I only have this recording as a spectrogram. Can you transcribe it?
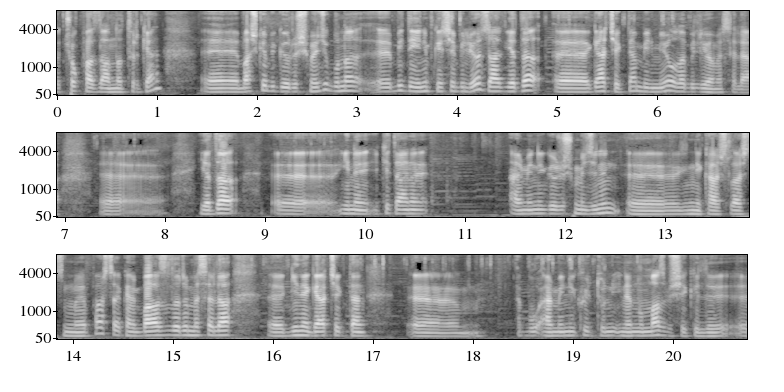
e, çok fazla anlatırken e, başka bir görüşmeci buna e, bir değinip geçebiliyor ya da e, gerçekten bilmiyor olabiliyor mesela. E, ya da e, yine iki tane Ermeni görüşmecinin e, yine karşılaştırma yaparsak hani bazıları mesela e, yine gerçekten e, bu Ermeni kültürünü inanılmaz bir şekilde e,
